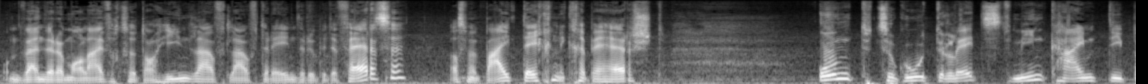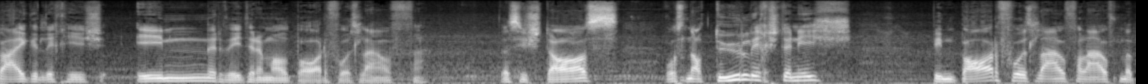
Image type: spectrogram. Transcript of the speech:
Und wenn er mal einfach so dahin läuft, läuft er eher über den Fersen, als man Beintechniken beherrscht. Und zu guter Letzt, mein Geheimtipp eigentlich ist, immer wieder einmal barfuß laufen. Das ist das, was das Natürlichste ist. Beim Barfußlaufen lauft man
